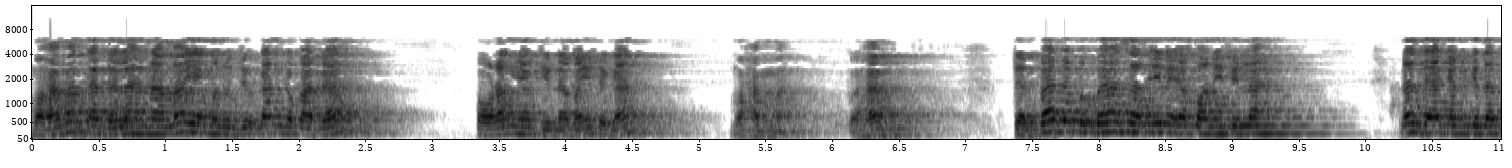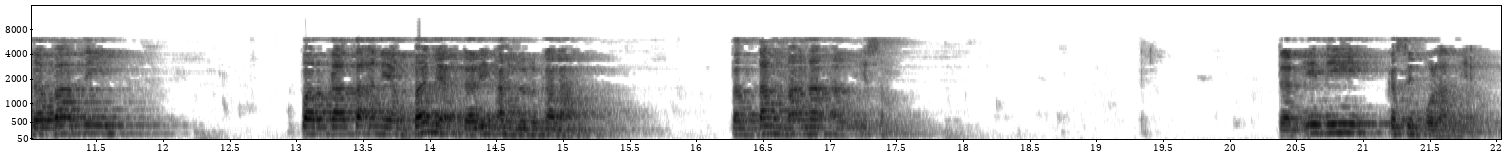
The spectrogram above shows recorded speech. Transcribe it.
Muhammad adalah nama yang menunjukkan kepada orang yang dinamai dengan Muhammad. Paham? Dan pada pembahasan ini ikhwanifillah nanti akan kita dapati perkataan yang banyak dari ahlul kalam tentang makna al-ism. Dan ini kesimpulannya.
